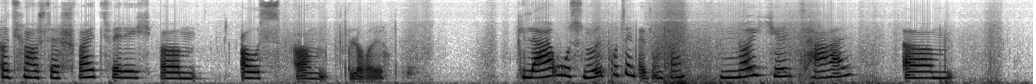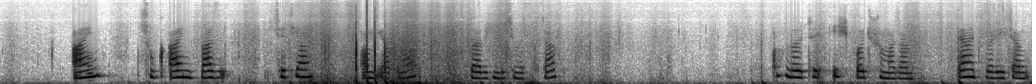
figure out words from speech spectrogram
Und zwar aus der Schweiz werde ich ähm, aus ähm, LOL. Glarus 0%, also unter Neuchiltal ähm, ein, Zug ein, Base City ein. Ähm, ja, genau. Da habe ich ein bisschen was gesagt. Und Leute, ich wollte schon mal sagen, damit würde ich sagen,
